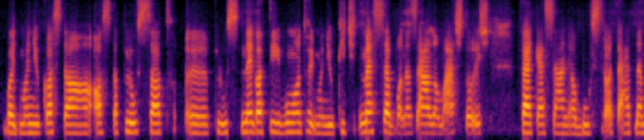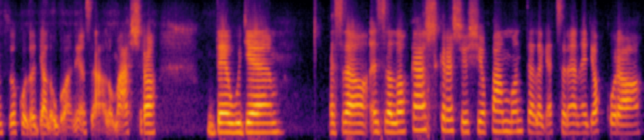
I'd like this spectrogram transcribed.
vagy mondjuk azt a, azt a pluszat, plusz negatívumot, hogy mondjuk kicsit messzebb van az állomástól, és fel kell szállni a buszra, tehát nem tudok oda gyalogolni az állomásra. De ugye ez a, ez a lakáskeresés Japánban tényleg egyszerűen egy akkora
